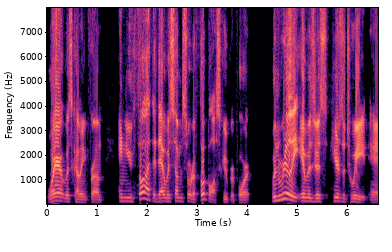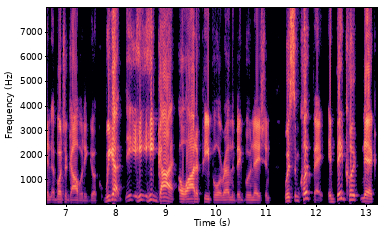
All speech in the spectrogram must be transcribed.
where it was coming from, and you thought that that was some sort of football scoop report when really it was just here's a tweet and a bunch of gobbledygook. We got he he got a lot of people around the Big Blue Nation with some clickbait, and Big Click Nick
